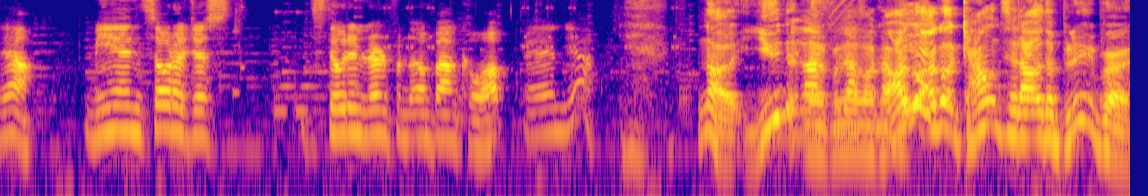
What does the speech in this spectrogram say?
yeah. Me and Soda just still didn't learn from the Unbound Co-op, and yeah. No, you didn't We learn from we that. one. I got, I got counted out of the blue, bro.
